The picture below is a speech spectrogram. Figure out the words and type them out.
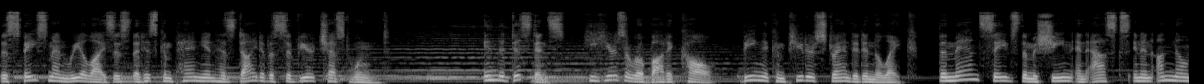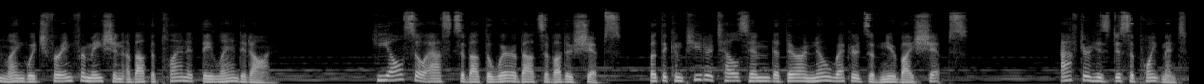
the spaceman realizes that his companion has died of a severe chest wound. In the distance, he hears a robotic call, being a computer stranded in the lake. The man saves the machine and asks in an unknown language for information about the planet they landed on. He also asks about the whereabouts of other ships, but the computer tells him that there are no records of nearby ships. After his disappointment,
